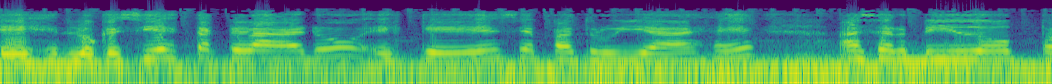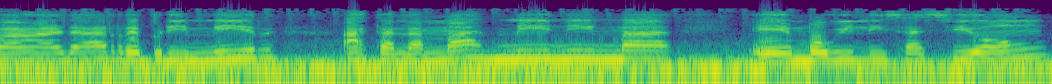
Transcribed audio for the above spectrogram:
Eh, lo que sí está claro es que ese patrullaje ha servido para reprimir hasta la más mínima eh, movilización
